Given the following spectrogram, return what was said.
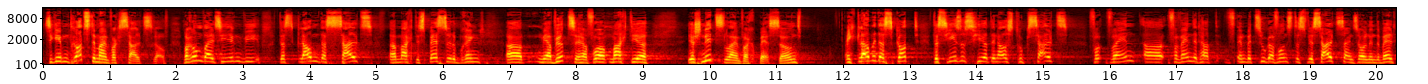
Sie geben trotzdem einfach Salz drauf. Warum? Weil sie irgendwie das glauben, dass Salz äh, macht es besser oder bringt mehr Würze hervor, macht ihr, ihr Schnitzel einfach besser. Und ich glaube, dass Gott, dass Jesus hier den Ausdruck Salz äh, verwendet hat in Bezug auf uns, dass wir Salz sein sollen in der Welt,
